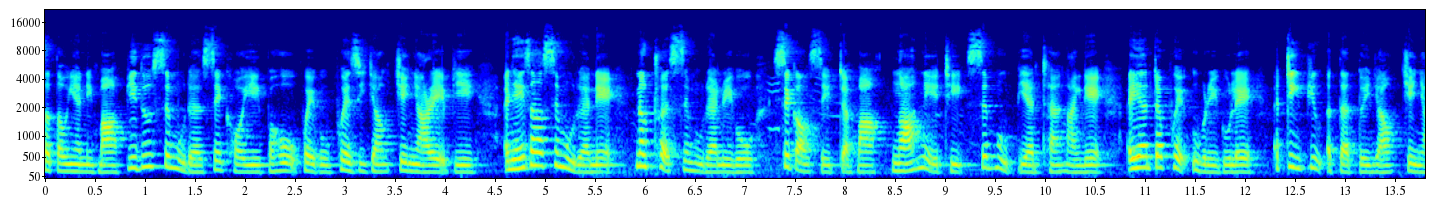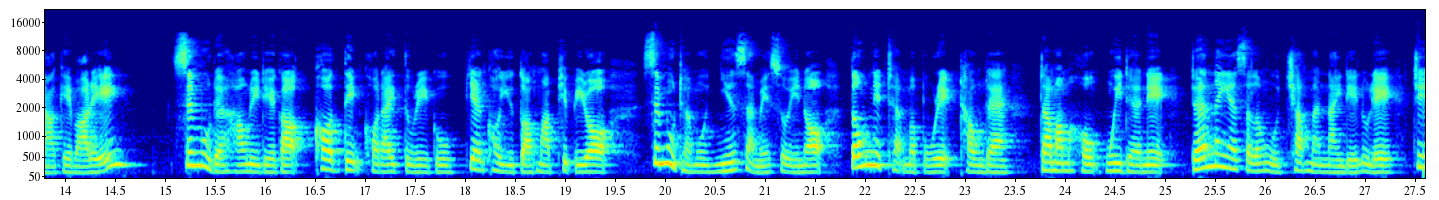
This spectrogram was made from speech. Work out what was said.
23ရက်နေ့မှာပြည်သူ့စစ်မှုထမ်းစစ်ခေါ်ရေးဗဟိုအဖွဲ့ကိုဖွဲ့စည်းကြောင်းကြေညာတဲ့အပြင် အငိမ့်စားစစ်မှုထမ်းနဲ့နှုတ်ထွက်စစ်မှုထမ်းတွေကိုစစ်ကောင်စီတပ်မှ9နှစ်အထိစစ်မှုပြန်ထမ်းနိုင်တဲ့အရန်တပ်ဖွဲ့ဥပဒေကိုလည်းအတိပြုအသက်သွင်းကြောင်းကြေညာခဲ့ပါတယ်။စစ်မှုထမ်းဟောင်းတွေက ခေါ်တဲ့ခေါ်တိုက်သူတွေကိုပြန်ခေါ်ယူသွားမှဖြစ်ပြီးတော့စစ်မှုထမ်းမှုညှင်းဆန်မယ်ဆိုရင်တော့၃နှစ်ထက်မပိုတဲ့ထောင်ဒဏ်ဒါမှမဟုတ်ငွေဒဏ်နဲ့ဒဏ်နှစ်ရက်စလုံးကိုချမှတ်နိုင်တယ်လို့လည်းကြေ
